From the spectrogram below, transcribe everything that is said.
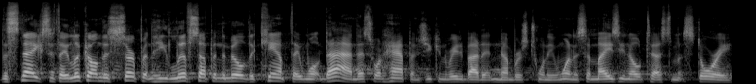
the snakes, if they look on this serpent he lifts up in the middle of the camp, they won't die. And that's what happens. You can read about it in Numbers 21. It's an amazing Old Testament story.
